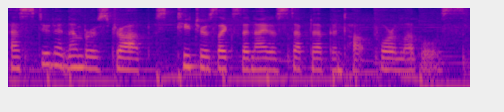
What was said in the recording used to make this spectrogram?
As student numbers drop, teachers like Zenaida stepped up and taught four levels.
